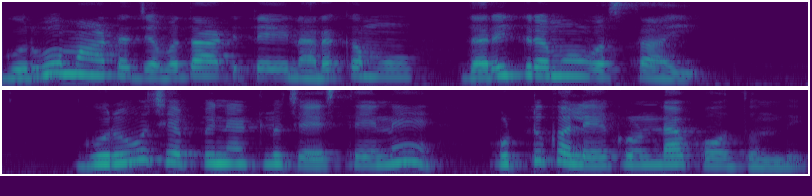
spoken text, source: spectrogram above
గురువు మాట జవదాటితే నరకము దరిద్రము వస్తాయి. గురువు చెప్పినట్లు చేస్తేనే పుట్టుక లేకుండా పోతుంది.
